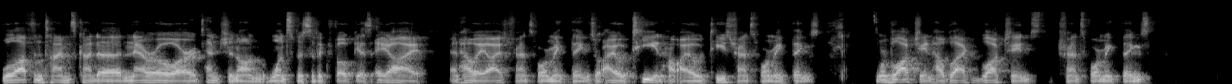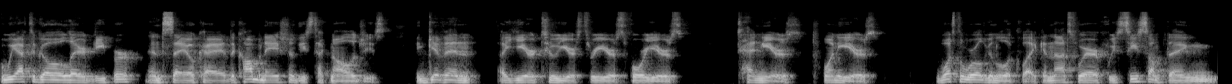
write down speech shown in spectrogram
We'll oftentimes kind of narrow our attention on one specific focus, AI and how AI is transforming things, or IoT and how IoT is transforming things, or blockchain, how black blockchain's transforming things. We have to go a layer deeper and say, okay, the combination of these technologies, given a year, two years, three years, four years, 10 years, 20 years, what's the world going to look like? And that's where if we see something,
